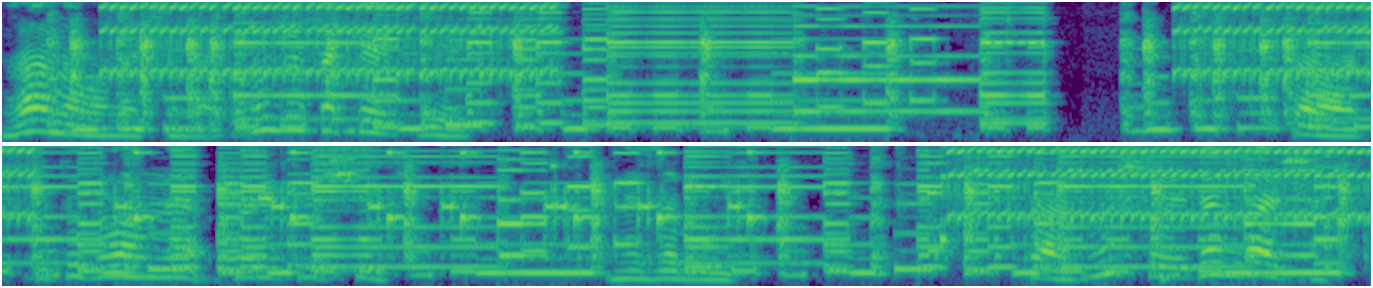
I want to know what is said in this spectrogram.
Заново починати. Ну вже таке є. Так, і тут головне переключити. Не забудь. Так, ну що, йдемо далі.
